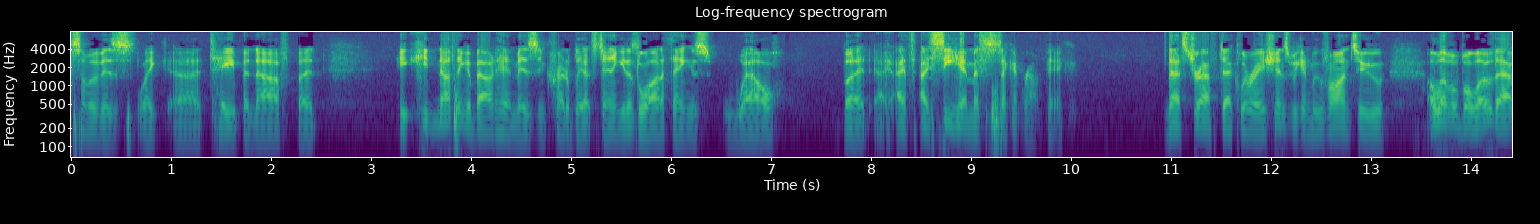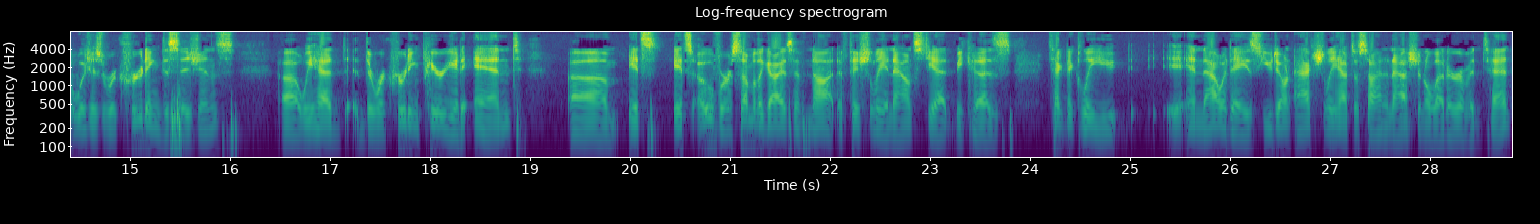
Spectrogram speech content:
some of his like uh, tape enough, but he, he nothing about him is incredibly outstanding. He does a lot of things well, but I, I, I see him as a second round pick. That's draft declarations. We can move on to a level below that, which is recruiting decisions. Uh, we had the recruiting period end. Um, it's it's over. Some of the guys have not officially announced yet because technically you, and nowadays you don't actually have to sign a national letter of intent.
